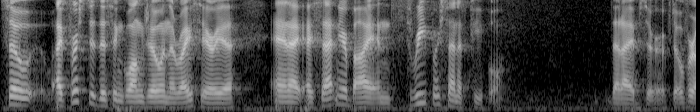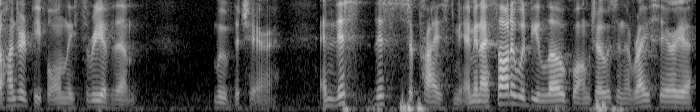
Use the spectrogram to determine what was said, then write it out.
So I first did this in Guangzhou in the rice area, and I, I sat nearby, and 3% of people that I observed, over 100 people, only three of them moved the chair. And this, this surprised me. I mean, I thought it would be low. Guangzhou was in the rice area.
